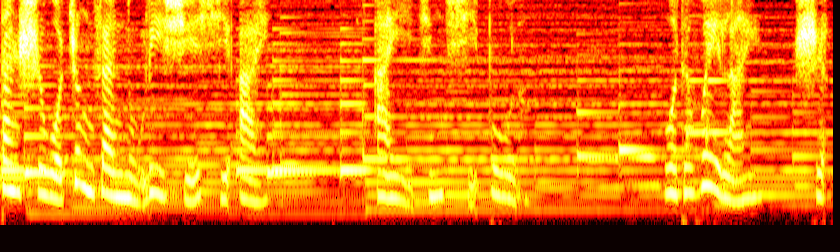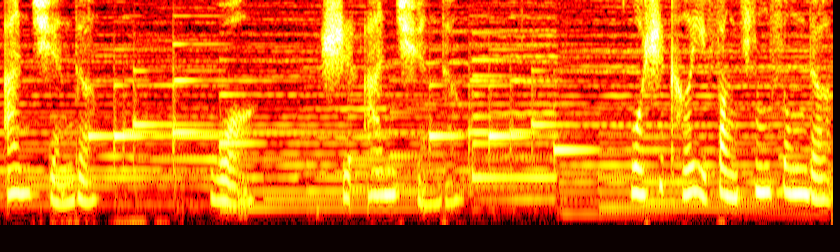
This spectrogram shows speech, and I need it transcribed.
但是我正在努力学习爱，爱已经起步了。我的未来是安全的，我是安全的，我是可以放轻松的，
